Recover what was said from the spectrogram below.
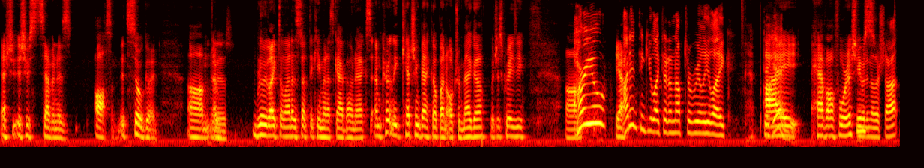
issue, issue seven is awesome. It's so good. Um, It I is. really liked a lot of the stuff that came out of Skybound X. I'm currently catching back up on Ultra Mega, which is crazy. Um, Are you? yeah. I didn't think you liked it enough to really like dig in. I have all four issues. Give it another shot.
